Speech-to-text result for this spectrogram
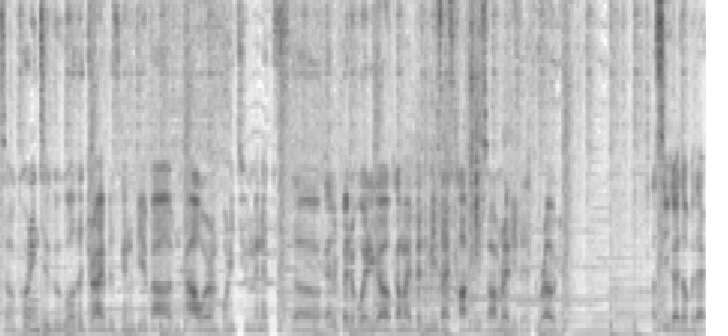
So according to Google, the drive is gonna be about an hour and 42 minutes. So I got a bit of way to go. Got my Vietnamese iced coffee, so I'm ready to hit the road. I'll see you guys over there.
